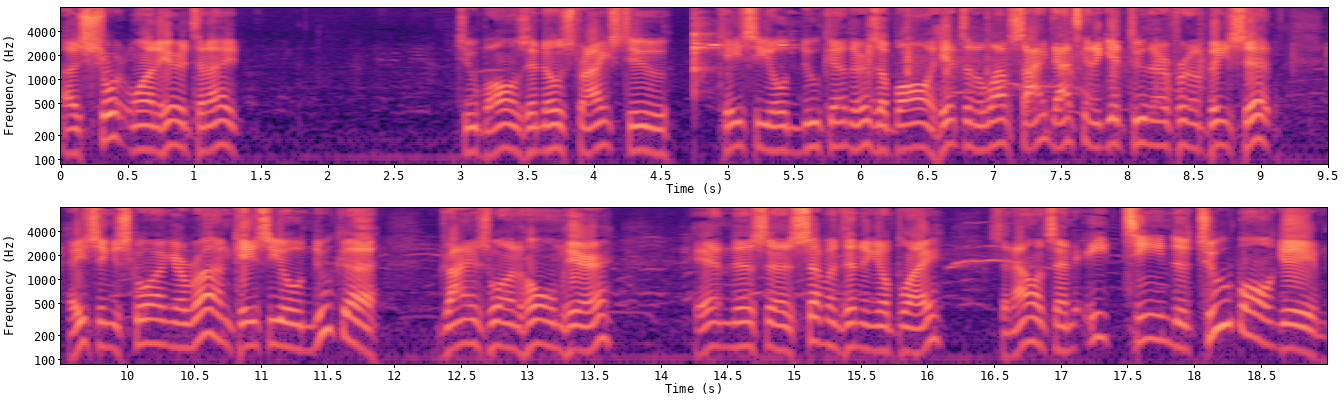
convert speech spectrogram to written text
a short one here tonight. Two balls and no strikes to Casey Onuka. There's a ball hit to the left side. That's going to get through there for a base hit. Hastings scoring a run. Casey Onuka drives one home here in this uh, seventh inning of play. So now it's an 18 to 2 ball game.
